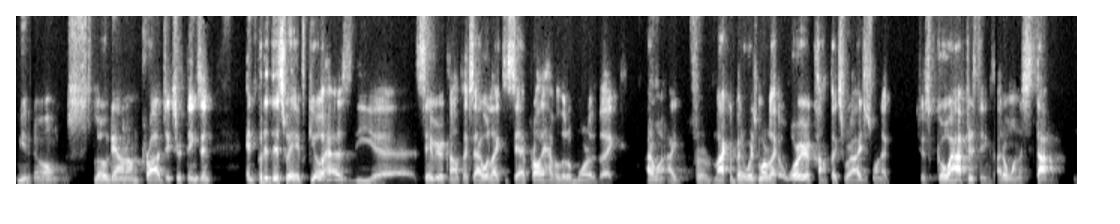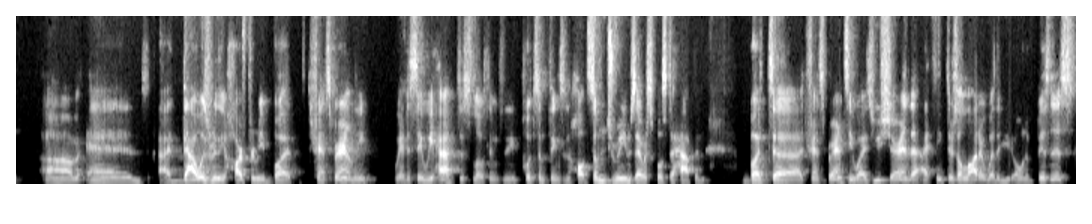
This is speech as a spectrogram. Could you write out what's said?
you know, slow down on projects or things. And and put it this way, if Gil has the uh, savior complex, I would like to say I probably have a little more of like I don't want I for lack of better words, more like a warrior complex where I just want to just go after things. I don't want to stop. Um, and I, that was really hard for me. But transparently, we had to say we have to slow things, put some things in halt, some dreams that were supposed to happen. But uh, transparency wise, you sharing that, I think there's a lot of whether you own a business,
